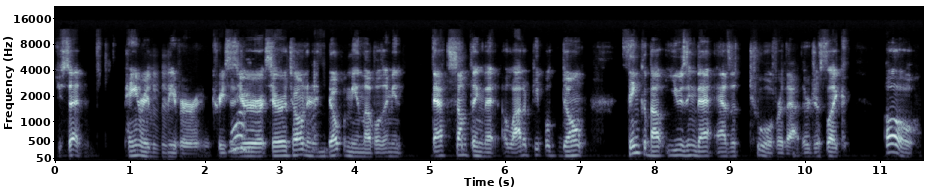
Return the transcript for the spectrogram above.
you said pain reliever increases yeah. your serotonin and dopamine levels i mean that's something that a lot of people don't think about using that as a tool for that they're just like oh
